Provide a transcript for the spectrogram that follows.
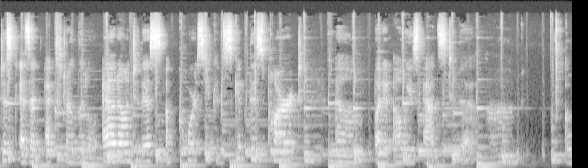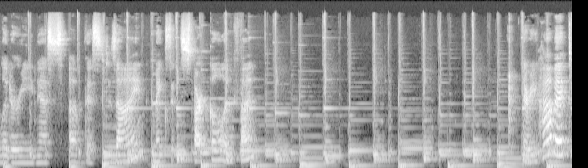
just as an extra little add-on to this. Of course, you can skip this part, um, but it always adds to the um, glitteriness of this design, makes it sparkle and fun. There you have it,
